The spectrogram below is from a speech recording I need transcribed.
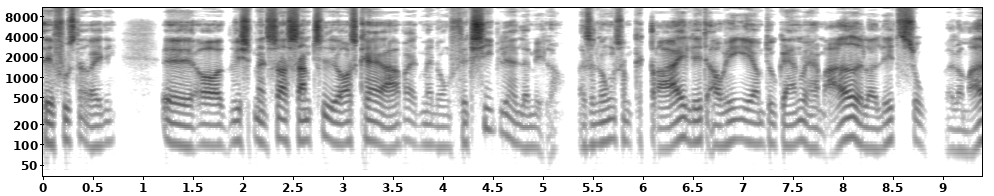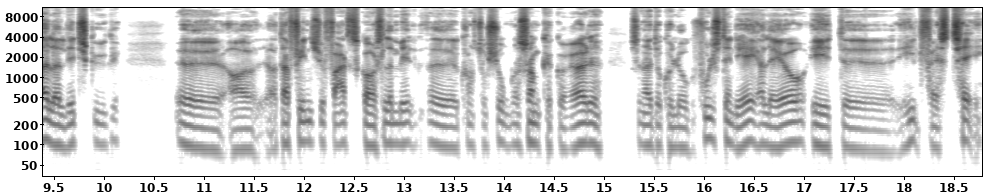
Det er fuldstændig rigtigt. Øh, og hvis man så samtidig også kan arbejde med nogle fleksible lameller, altså nogle, som kan dreje lidt afhængig af, om du gerne vil have meget eller lidt sol, eller meget eller lidt skygge. Øh, og, og der findes jo faktisk også lamelkonstruktioner, øh, som kan gøre det, så at du kan lukke fuldstændig af og lave et øh, helt fast tag,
